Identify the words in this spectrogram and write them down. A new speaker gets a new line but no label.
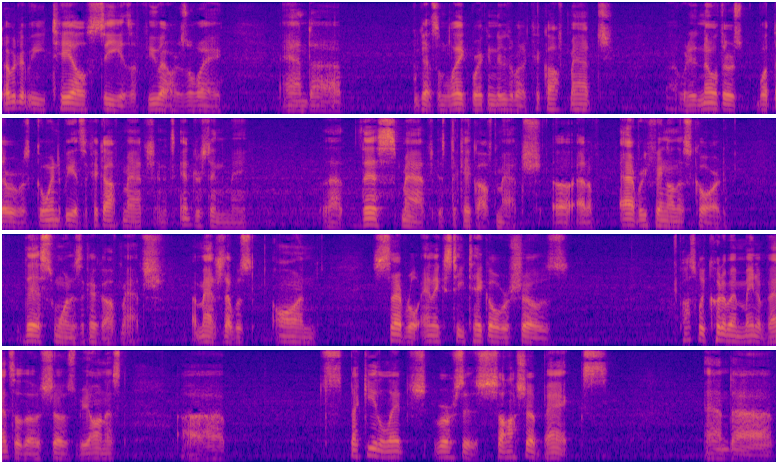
WWE TLC is a few hours away, and uh, we got some late breaking news about a kickoff match. Uh, we didn't know there was, what there was going to be as a kickoff match, and it's interesting to me that this match is the kickoff match uh, out of everything on this card. This one is a kickoff match, a match that was on several NXT Takeover shows. Possibly could have been main events of those shows, to be honest. Uh, Becky Lynch versus Sasha Banks. And uh,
